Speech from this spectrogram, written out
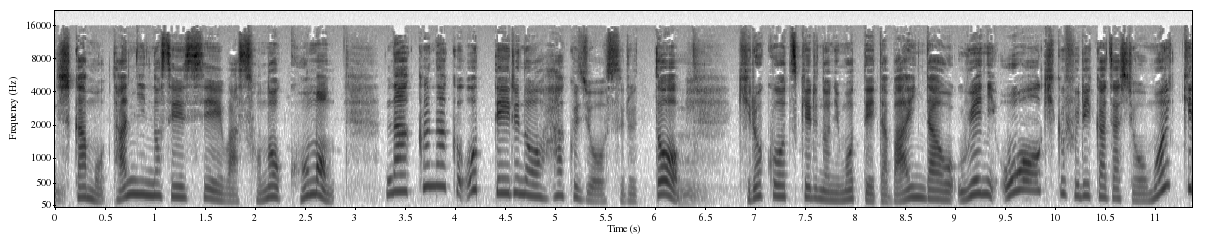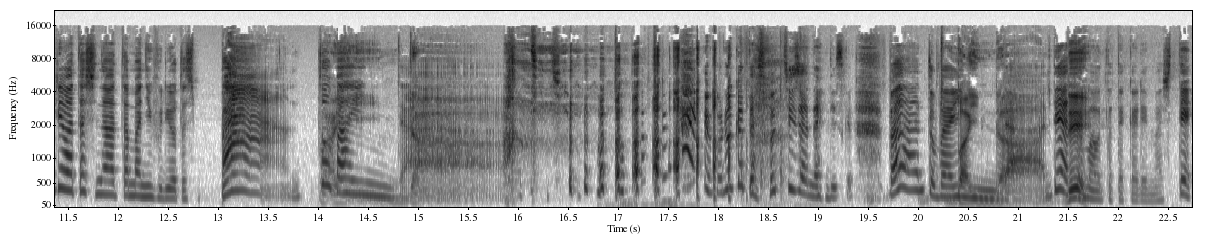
しかも担任の先生はその顧問。泣く泣く折っているのを白状すると、記録をつけるのに持っていたバインダーを上に大きく振りかざし思いっきり私の頭に振り落としバーンとバインダーこの方そっちじゃないですか。バーンとバインダー。でで頭を叩かれまして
